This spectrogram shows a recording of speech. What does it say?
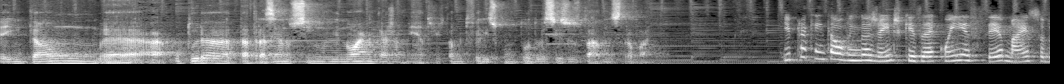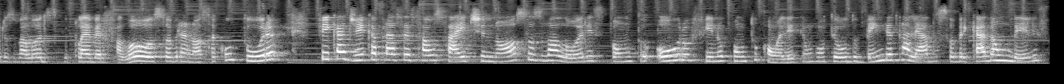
Então, é, a cultura está trazendo, sim, um enorme engajamento. A gente está muito feliz com todo esse resultado desse trabalho. E para quem está ouvindo a gente, quiser conhecer mais sobre os valores que o Kleber falou, sobre a nossa cultura, fica a dica para acessar o site nossosvalores.ourofino.com. Ali tem um conteúdo bem detalhado sobre cada um deles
